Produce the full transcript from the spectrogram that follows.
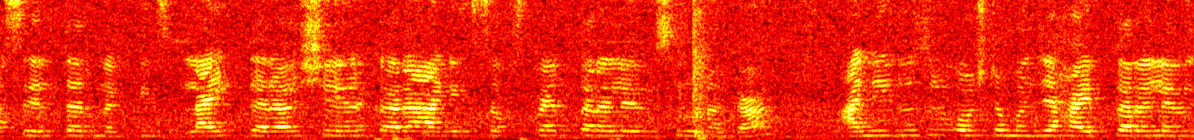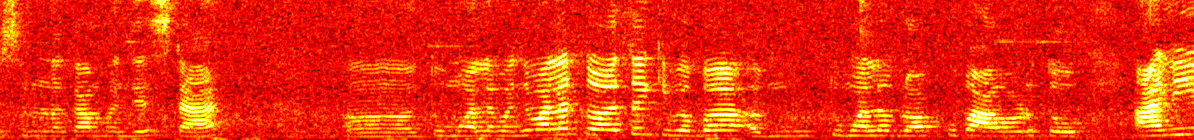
असेल तर नक्कीच लाईक करा शेअर करा आणि सबस्क्राईब करायला विसरू नका. आणि दुसरी गोष्ट म्हणजे हाईप करायला विसरू नका म्हणजे स्टार तुम्हाला म्हणजे मला कळतं की बाबा तुम्हाला ब्लॉग खूप आवडतो. आणि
